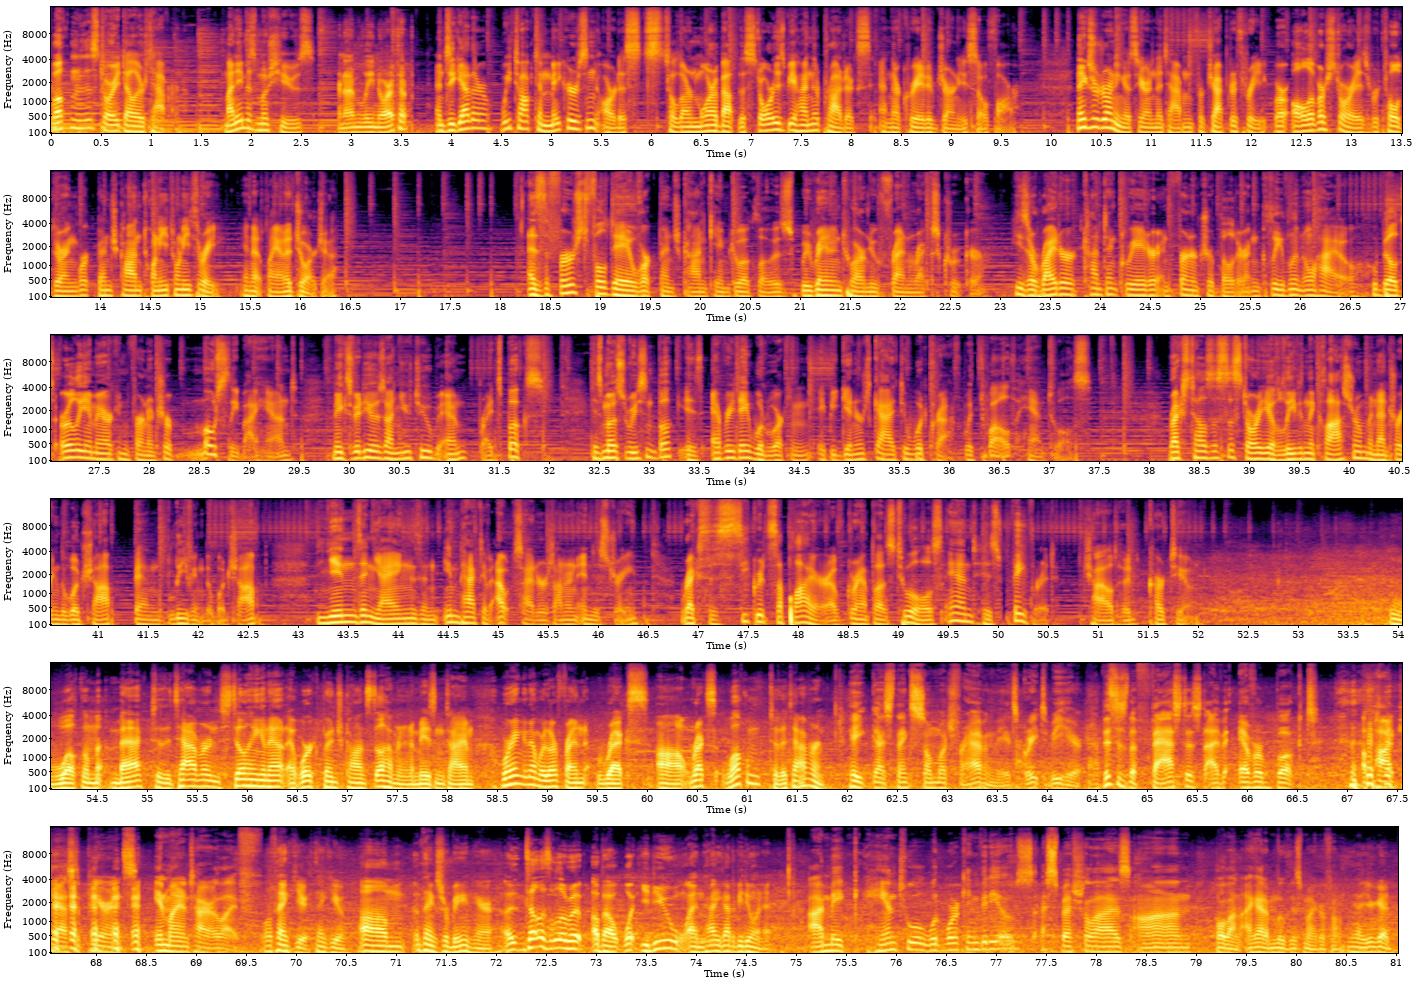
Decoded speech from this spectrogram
Welcome to the Storyteller's Tavern. My name is Mush Hughes, And I'm Lee Northup. and together we talk to makers and artists to learn more about the stories behind their projects and their creative journeys so far. Thanks for joining us here in the Tavern for Chapter 3, where all of our stories were told during WorkbenchCon 2023 in Atlanta, Georgia. As the first full day of WorkbenchCon came to a close, we ran into our new friend Rex Krueger. He's a writer, content creator, and furniture builder in Cleveland, Ohio, who builds early American furniture mostly by hand, makes videos on YouTube, and writes books. His most recent book is Everyday Woodworking A Beginner's Guide to Woodcraft with 12 Hand Tools. Rex tells us the story of leaving the classroom and entering the woodshop, and leaving the woodshop, the yins and yangs and impact of outsiders on an industry, Rex's secret supplier of Grandpa's tools, and his favorite childhood cartoon. Welcome back to the tavern. Still hanging out at Workbench Con, still having an amazing time. We're hanging out with our friend Rex. Uh, Rex, welcome to the tavern. Hey, guys, thanks so much for having me. It's great to be here. This is the fastest I've ever booked a podcast appearance in my entire life. Well, thank you, thank you. Um, thanks for being here. Uh, tell us a little bit about what you do and how you got to be doing it. I make hand tool woodworking videos. I specialize on. Hold on, I gotta move this microphone. Yeah, you're good.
